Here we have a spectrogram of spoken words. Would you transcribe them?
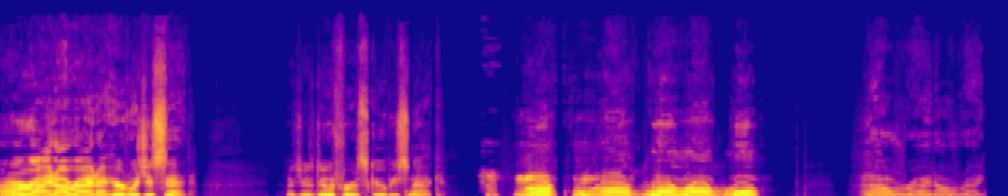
all right, all right. I heard what you said. Would you do it for a Scooby snack? all right, all right.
